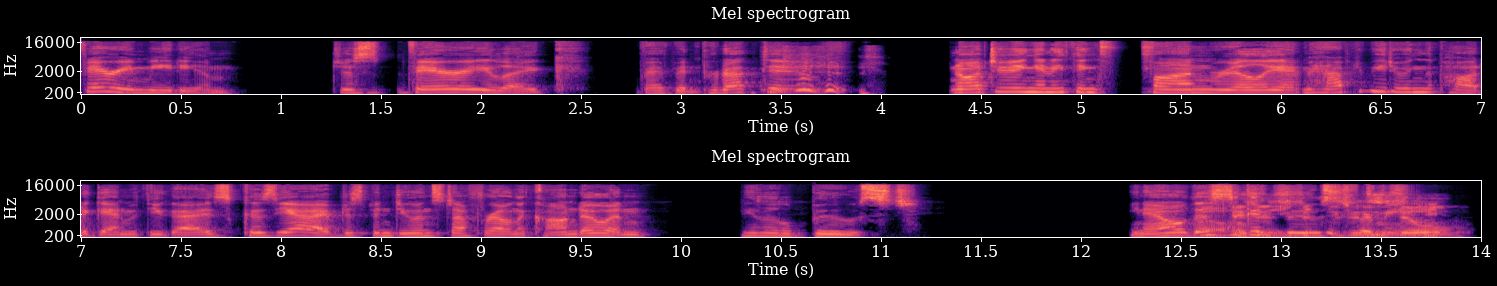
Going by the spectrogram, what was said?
Very medium. Just very like I've been productive. not doing anything fun really. I'm happy to be doing the pod again with you guys because yeah, I've just been doing stuff around the condo and be a little boost. You know, this Well, is a is good it, boost is for it me. still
